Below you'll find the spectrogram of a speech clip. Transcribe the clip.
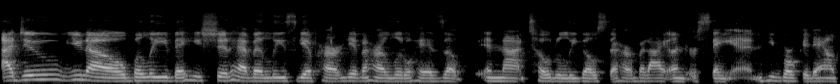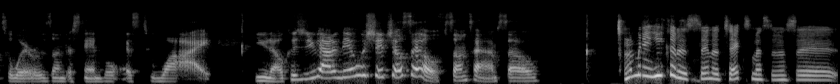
I do, you know, believe that he should have at least give her given her a little heads up and not totally ghosted her, but I understand. He broke it down to where it was understandable as to why, you know, because you got to deal with shit yourself sometimes. So, I mean, he could have sent a text message and said,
